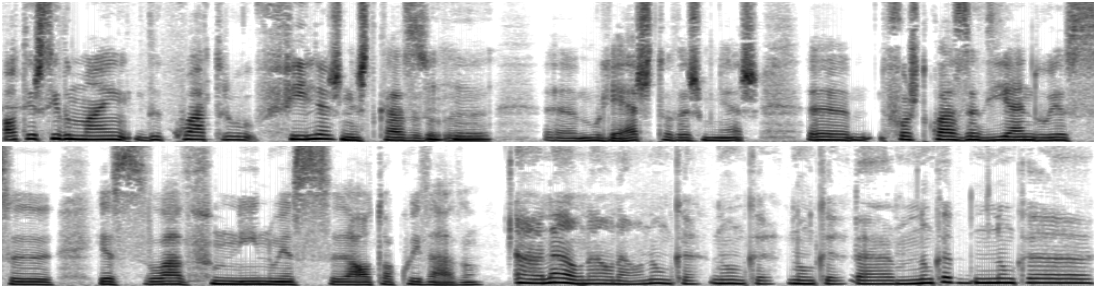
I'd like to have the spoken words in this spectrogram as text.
Ao ter sido mãe de quatro filhas, neste caso uhum. uh, uh, mulheres, todas mulheres, uh, foste quase adiando esse, esse lado feminino, esse autocuidado. Ah, não, não, não, nunca, nunca, nunca, um, nunca, nunca.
